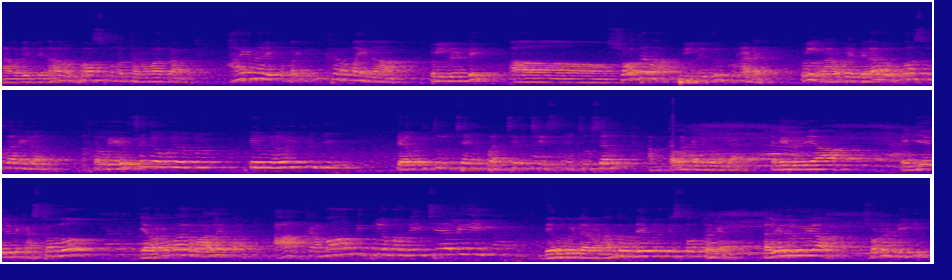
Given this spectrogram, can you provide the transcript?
నలభై దినాలు ఉపవాసం ఉన్న తర్వాత ఆయన యొక్క భయంకరమైన పిల్లలండి శోధన పిల్లలు ఎదుర్కొన్నాడు. పిల్లలు నలభై దినాలు ఉపవాసంగా ఆయన లేసగా పోయినప్పుడు దేవతలు ఆయన పరిచయం చేసి నేను చూశాను. అంతలా కలిగిగా తెలియదుయా ఏం కష్టంలో ఎవరి వాళ్ళే ఆ క్రమాన్ని పిల్లలు మనం ఏం చేయాలి? దేవుని బిడ్డారు అందరూ దేవునికి స్తోత్రంగా. హల్లెలూయా. చూడండి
